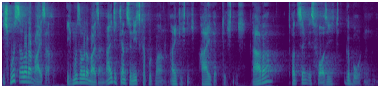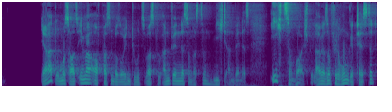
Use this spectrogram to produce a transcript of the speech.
ich muss aber dabei sein. Ich muss aber dabei sein. Eigentlich kannst du nichts kaputt machen. Eigentlich nicht. Eigentlich nicht. Aber trotzdem ist Vorsicht geboten. Ja, du musst halt immer aufpassen bei solchen Tools, was du anwendest und was du nicht anwendest. Ich zum Beispiel habe ja so viel rumgetestet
